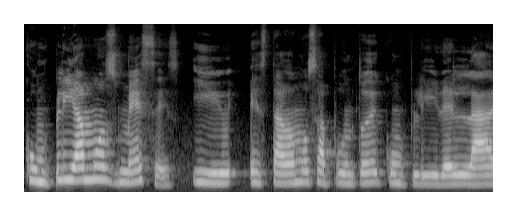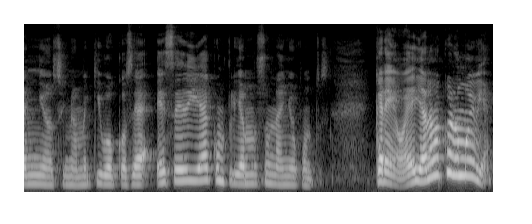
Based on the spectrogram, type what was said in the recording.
cumplíamos meses y estábamos a punto de cumplir el año, si no me equivoco, o sea, ese día cumplíamos un año juntos, creo, ¿eh? ya no me acuerdo muy bien.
